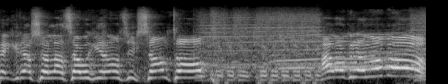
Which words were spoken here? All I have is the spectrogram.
Piosenkę grasza dla całych grających są to... Halo Granowo!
